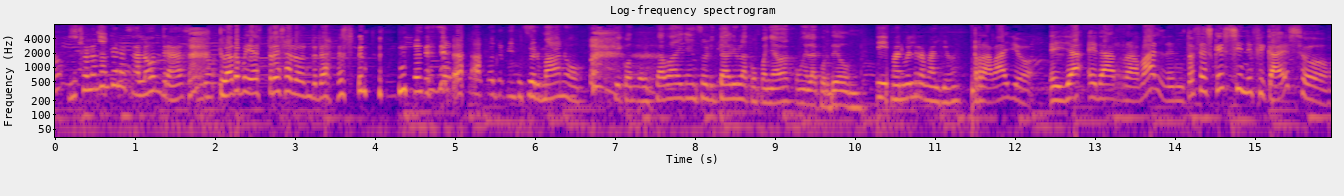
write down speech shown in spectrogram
No, no solamente las alondras, no, Claro, podía ser tres alondras. también de su hermano, que cuando estaba ella en solitario la acompañaba con el acordeón. sí, Manuel Raballo. Raballo, ella era Raval, entonces, ¿qué significa eso?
